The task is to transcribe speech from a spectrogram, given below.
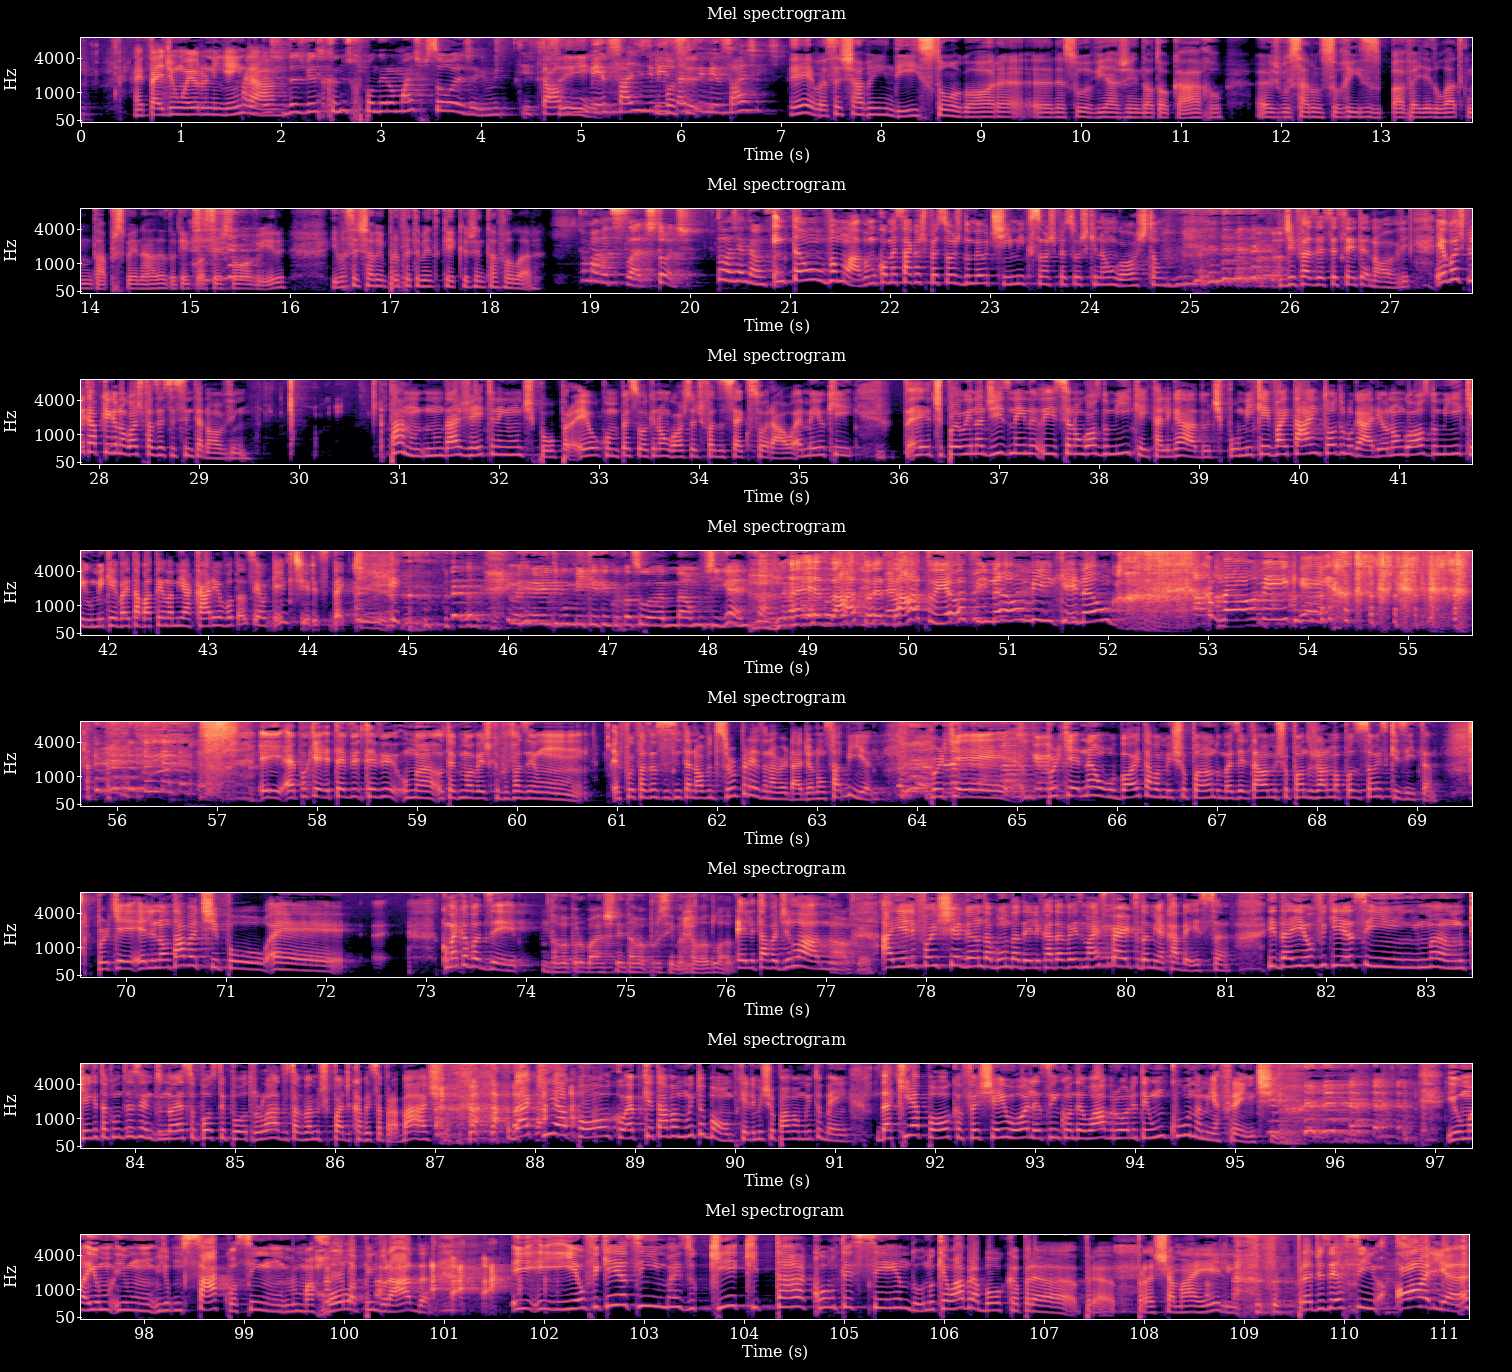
Aí pede um euro, ninguém Pai, dá. das, das vezes que nos responderam mais pessoas. E tal, Sim. e mensagens e, E mensagens você- e mensagens. É, vocês sabem disso, estão agora eh, na sua viagem de autocarro a esboçar um sorriso para a velha do lado que não está a perceber nada do que é que vocês estão a ouvir e vocês sabem perfeitamente do que é que a gente está a falar. Camada de sluts, todos. Toda a gente é um slut. Então, vamos lá, vamos começar com as pessoas do meu time, que são as pessoas que não gostam de fazer 69. Eu vou explicar por que eu não gosto de fazer 69. Pá, não, não dá jeito nenhum, tipo, eu como pessoa que não gosta de fazer sexo oral, é meio que, é, tipo, eu ir na Disney e se eu não gosto do Mickey, tá ligado? Tipo, o Mickey vai estar em todo lugar e eu não gosto do Mickey, o Mickey vai estar batendo na minha cara e eu vou estar assim, alguém tira isso daqui. Imagina tipo o Mickey assim, com a sua mão gigante, sabe? É, exato, exato. E eu assim, não, Mickey, não. Não, Mickey. E é porque teve, teve, uma, teve uma vez que eu fui fazer um. Eu fui fazer um 69 de surpresa, na verdade, eu não sabia. Porque. Porque, não, o boy tava me chupando, mas ele tava me chupando já numa posição esquisita. Porque ele não tava tipo. é, Como é que eu vou dizer? Não estava por baixo nem estava por cima, estava de lado. Ele tava de lado. Ah, ok. Aí ele foi chegando a bunda dele cada vez mais perto da minha cabeça. E daí eu fiquei assim, mano, o que que tá acontecendo? Não é suposto ir pro outro lado? Tá, vai me chupar de cabeça pra baixo? Daqui a pouco, é porque tava muito bom, porque ele me chupava muito bem. Daqui a pouco eu fechei o olho, assim, quando eu abro o olho tem um cu na minha frente. E, uma, e, um, e, um, e um saco, assim, uma rola pendurada. E, e- e eu fiquei assim, mas o que que tá acontecendo? No que eu abro a boca pra, pra, pra chamar ele, pra dizer assim, olha,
